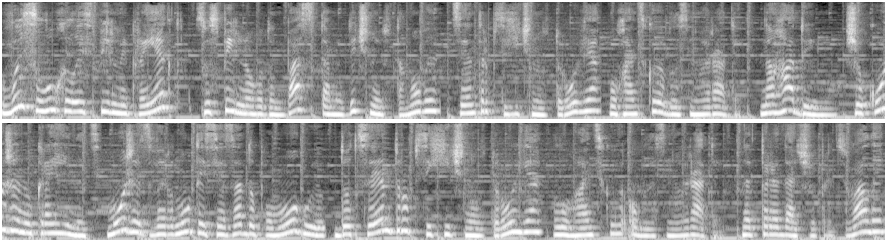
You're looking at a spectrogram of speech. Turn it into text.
Ви слухали спільний проєкт Суспільного Донбас та медичної установи Центр психічного здоров'я Луганської обласної ради. Нагадуємо, що кожен українець може звернутися за допомогою до Центру психічного здоров'я Луганської обласної ради. Над передачею працювали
